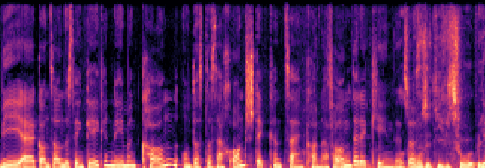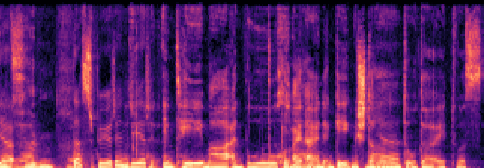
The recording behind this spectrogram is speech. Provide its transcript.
wie äh, ganz anders entgegennehmen kann und dass das auch ansteckend sein kann auf andere Kinder. Als das, positives Vorbild. Ja, eben. Das spüren wir. Ein Thema, ein Buch, genau. ein, ein, Gegenstand ja. oder etwas,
